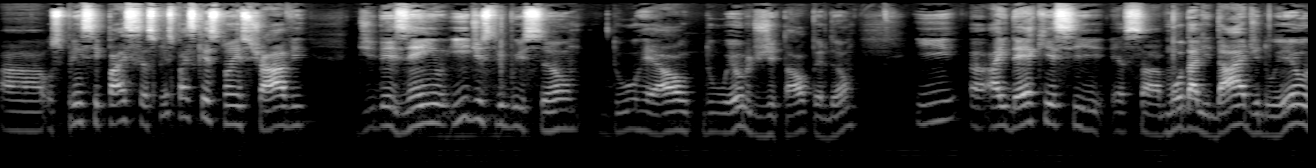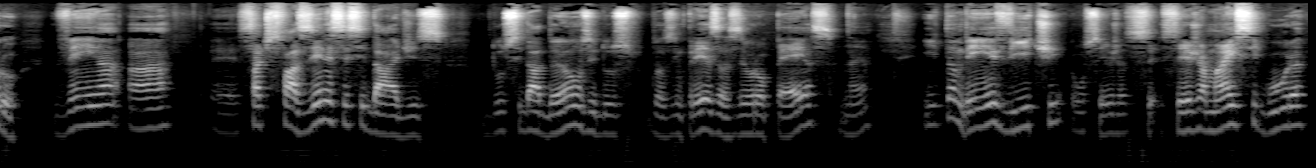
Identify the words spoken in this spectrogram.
uh, os principais, as principais questões-chave de desenho e distribuição do real, do euro digital, perdão. E uh, a ideia é que esse, essa modalidade do euro venha a é, satisfazer necessidades dos cidadãos e dos, das empresas europeias, né? e também evite, ou seja, seja mais segura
